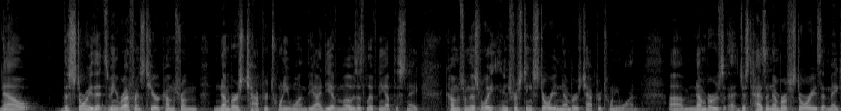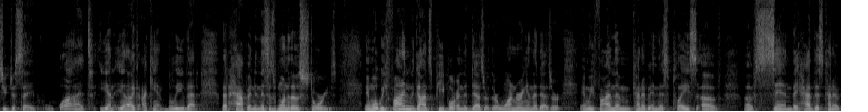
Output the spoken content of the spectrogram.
Now, the story that's being referenced here comes from Numbers chapter 21. The idea of Moses lifting up the snake comes from this really interesting story in Numbers chapter 21. Um, Numbers uh, just has a number of stories that makes you just say, "What?" Like, I can't believe that that happened. And this is one of those stories. And what we find God's people are in the desert. They're wandering in the desert, and we find them kind of in this place of of sin. They have this kind of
